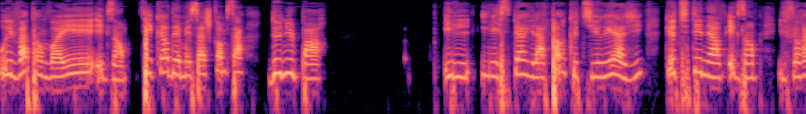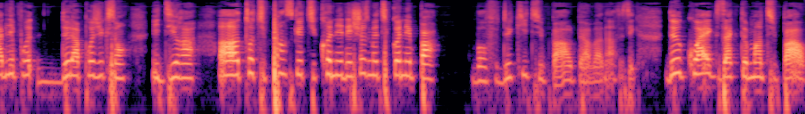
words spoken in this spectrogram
où il va t'envoyer, exemple, t'écrire des messages comme ça de nulle part. Il, il, espère, il attend que tu réagis, que tu t'énerves. Exemple, il fera de, la projection. Il dira, ah, toi, tu penses que tu connais des choses, mais tu connais pas. Bof, de qui tu parles, pervers narcissique? De quoi exactement tu parles?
